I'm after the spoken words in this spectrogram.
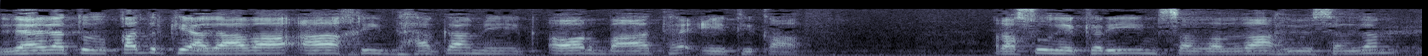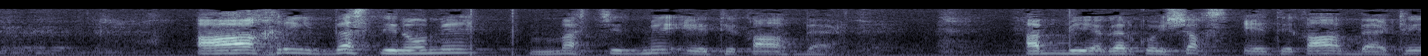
للت القدر کے علاوہ آخری دھاکہ میں ایک اور بات ہے اعتکاف۔ رسول کریم صلی اللہ علیہ وسلم آخری دس دنوں میں مسجد میں اعتکاف بیٹھتے اب بھی اگر کوئی شخص اعتکاف بیٹھے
